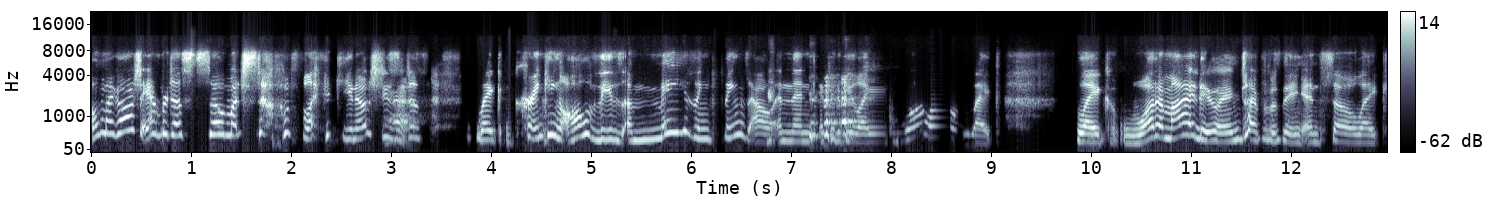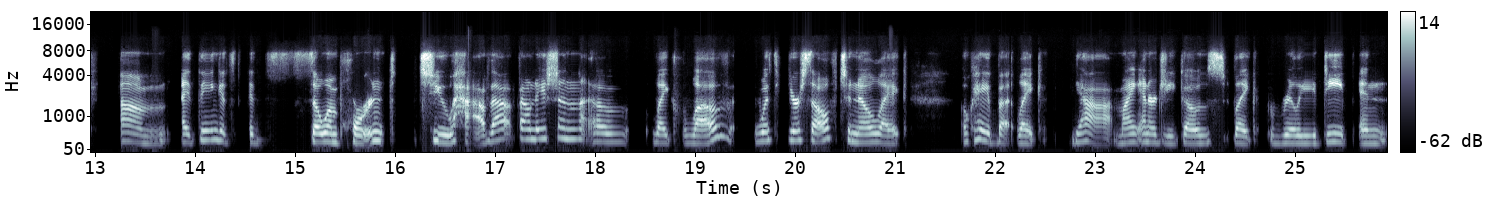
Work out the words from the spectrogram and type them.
oh my gosh amber does so much stuff like you know she's yeah. just like cranking all of these amazing things out and then it could be like whoa like like what am i doing type of a thing and so like um i think it's it's so important to have that foundation of like love with yourself to know like okay but like yeah my energy goes like really deep and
